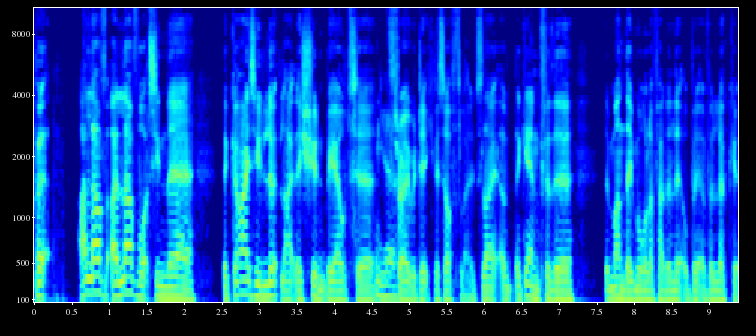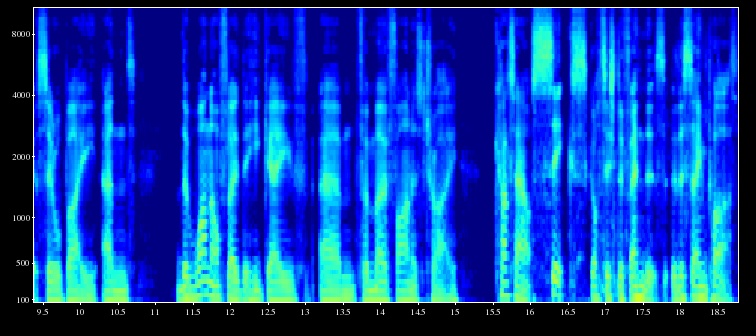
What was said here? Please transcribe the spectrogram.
But I love, I love watching their the guys who look like they shouldn't be able to Yeah. throw ridiculous offloads. Like uh, again for the the Monday Maul, I've had a little bit of a look at Cyril Baille and the one offload that he gave um, for Moefana's try cut out six Scottish defenders with the same pass.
